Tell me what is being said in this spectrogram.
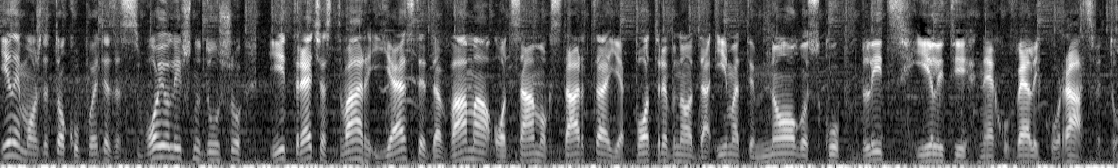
ili možda to kupujete za svoju ličnu dušu i treća stvar jeste da vama od samog starta je potrebno da imate mnogo skup blic ili ti neku veliku rasvetu.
